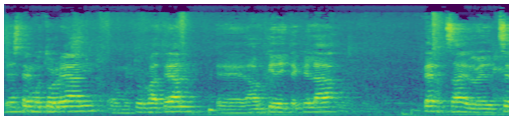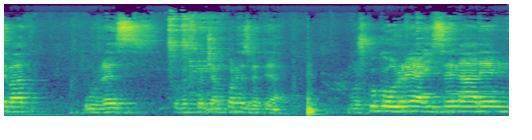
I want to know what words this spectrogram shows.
beste muturrean, mutur batean, e, aurki daitekela pertza edo eltze bat urrez, urrezko txamponez betea. Moskuko urrea izenaren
